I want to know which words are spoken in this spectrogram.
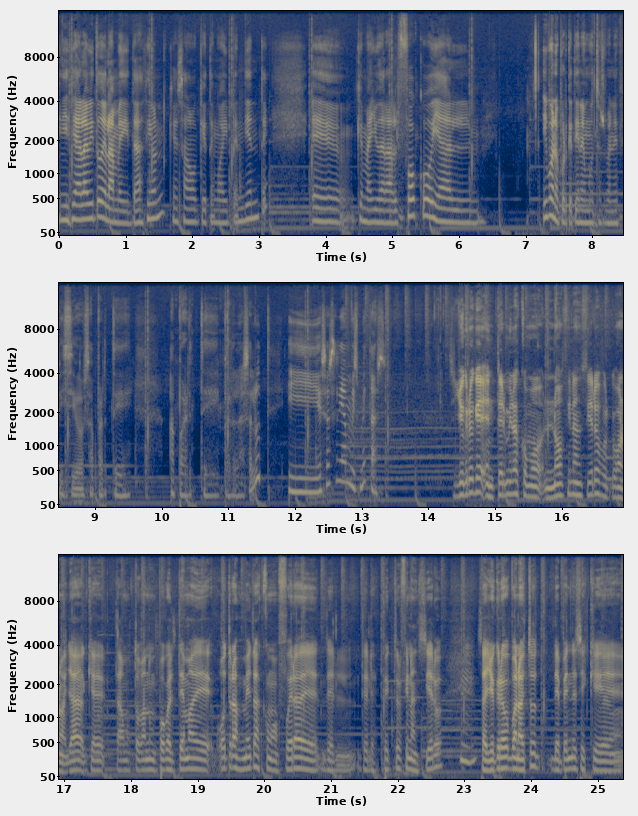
iniciar el hábito de la meditación, que es algo que tengo ahí pendiente, eh, que me ayudará al foco y al y bueno, porque tiene muchos beneficios aparte, aparte para la salud. Y esas serían mis metas. yo creo que en términos como no financieros, porque bueno, ya que estábamos tocando un poco el tema de otras metas como fuera del, espectro financiero, mm. o sea, yo creo, bueno, esto depende si es que,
